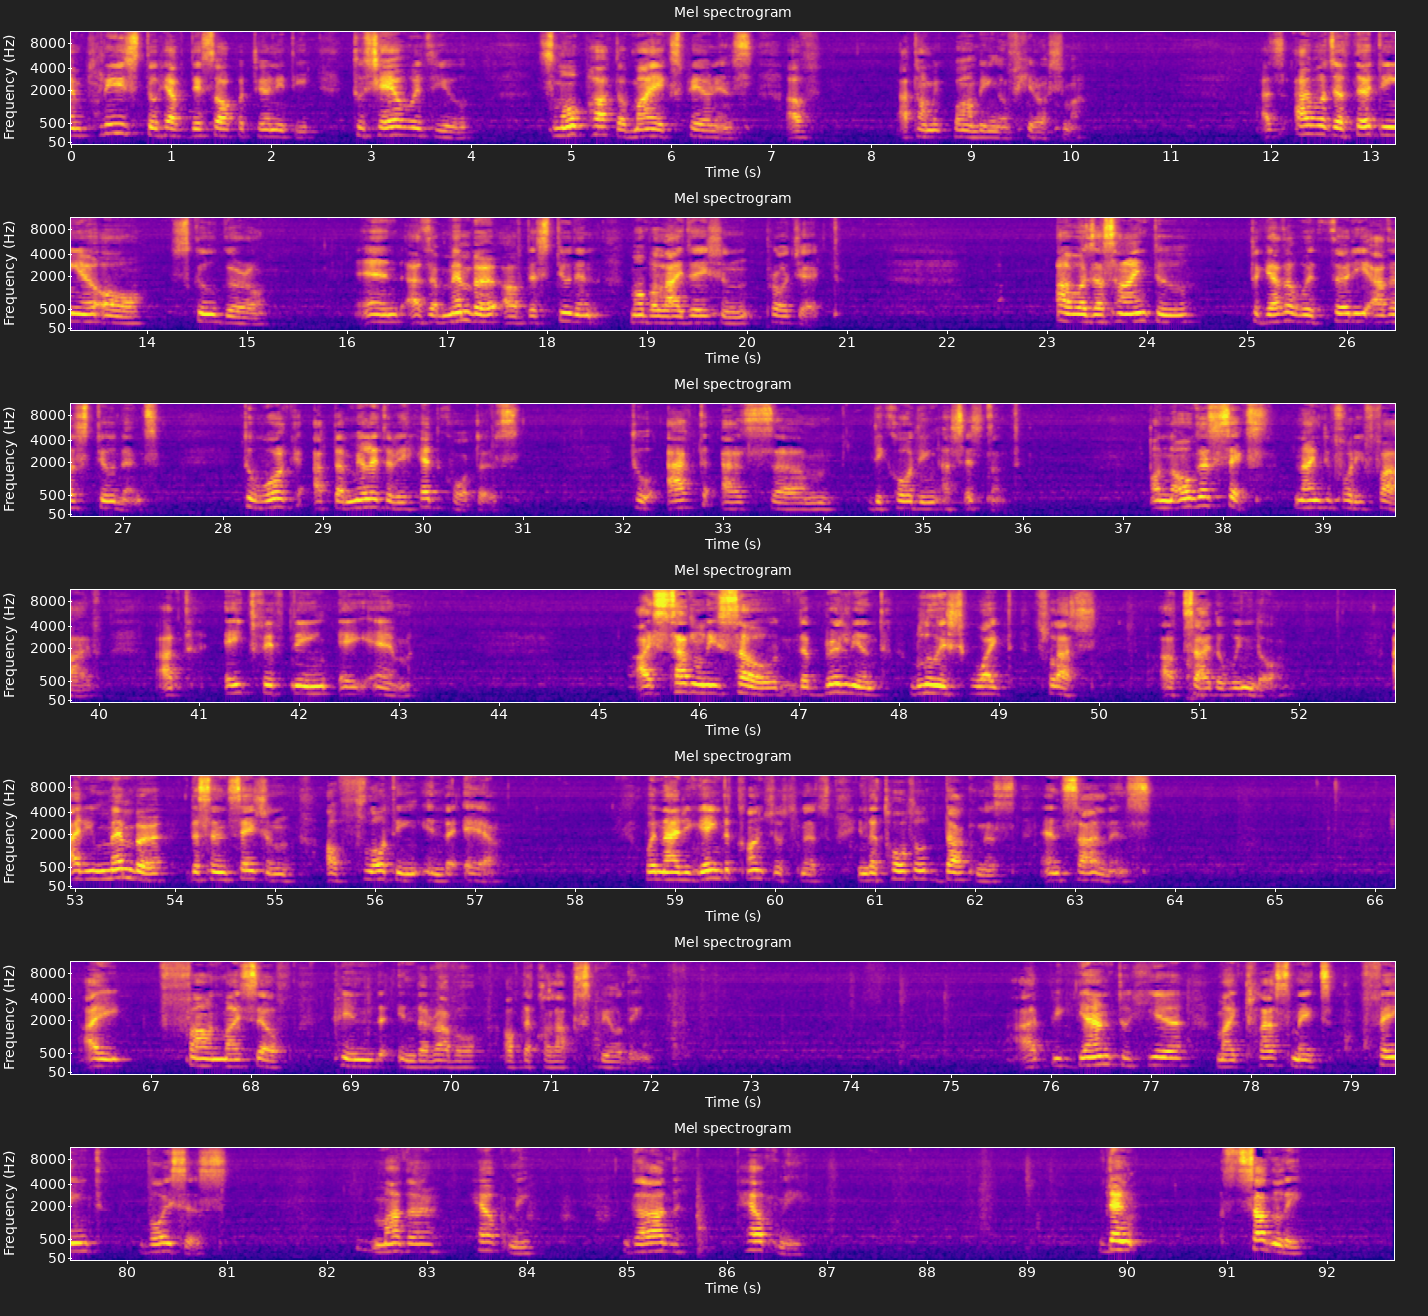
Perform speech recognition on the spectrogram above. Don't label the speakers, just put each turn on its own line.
I am pleased to have this opportunity to share with you a small part of my experience of atomic bombing of Hiroshima. As I was a 13-year-old schoolgirl, and as a member of the student mobilization project, I was assigned to, together with 30 other students, to work at the military headquarters to act as um, decoding assistant. On August 6, 1945, at 8.15 a.m., I suddenly saw the brilliant bluish-white flash outside the window. I remember the sensation of floating in the air. When I regained the consciousness in the total darkness and silence, I found myself pinned in the rubble of the collapsed building. I began to hear my classmates' faint voices. Mother, help me. God, help me. Then suddenly,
